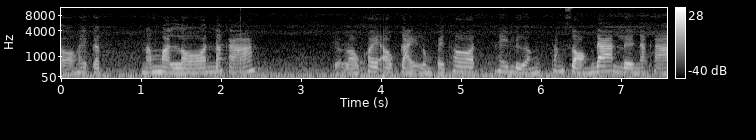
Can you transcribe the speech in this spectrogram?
รอให้กระน้ำมันร้อนนะคะ เดี๋ยวเราค่อยเอาไก่ลงไปทอดให้เหลืองทั้งสองด้านเลยนะคะ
